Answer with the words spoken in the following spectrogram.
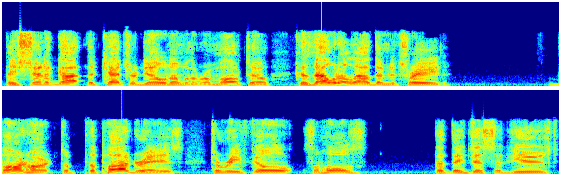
They should have got the catcher deal done with a Realmuto because that would have allowed them to trade Barnhart to the Padres to refill some holes that they just had used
